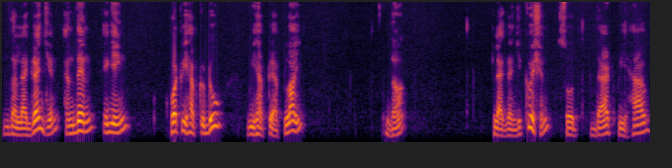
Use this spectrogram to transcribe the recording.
the Lagrangian and then again what we have to do? We have to apply the Lagrange equation. So, that we have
